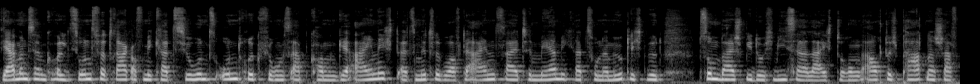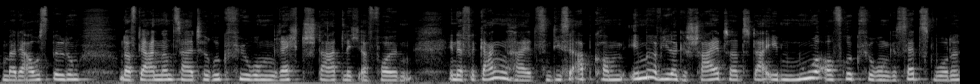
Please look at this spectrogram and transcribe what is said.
Wir haben uns im Koalitionsvertrag auf Migrations- und Rückführungsabkommen geeinigt, als Mittel, wo auf der einen Seite mehr Migration ermöglicht wird, zum Beispiel durch Visaerleichterungen, auch durch Partnerschaften bei der Ausbildung und auf der anderen Seite Rückführungen rechtsstaatlich erfolgen. In der Vergangenheit sind diese Abkommen immer wieder gescheitert, da eben nur auf Rückführung gesetzt wurde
